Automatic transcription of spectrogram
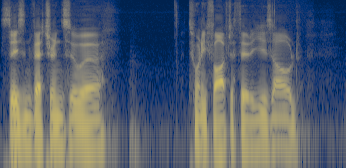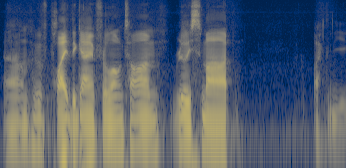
seasoned veterans who are 25 to 30 years old, um, who have played the game for a long time, really smart. Like you,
